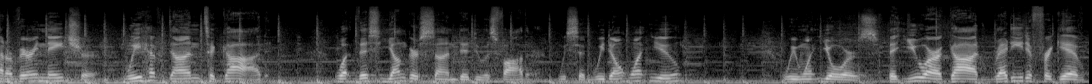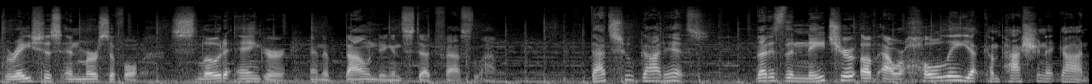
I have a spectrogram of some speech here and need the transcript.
at our very nature, we have done to God what this younger son did to his father. We said, We don't want you, we want yours. That you are a God ready to forgive, gracious and merciful, slow to anger, and abounding in steadfast love. That's who God is. That is the nature of our holy yet compassionate God.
